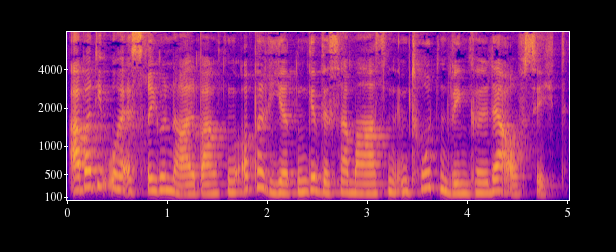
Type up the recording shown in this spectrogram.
Aber die US-Regionalbanken operierten gewissermaßen im toten Winkel der Aufsicht.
